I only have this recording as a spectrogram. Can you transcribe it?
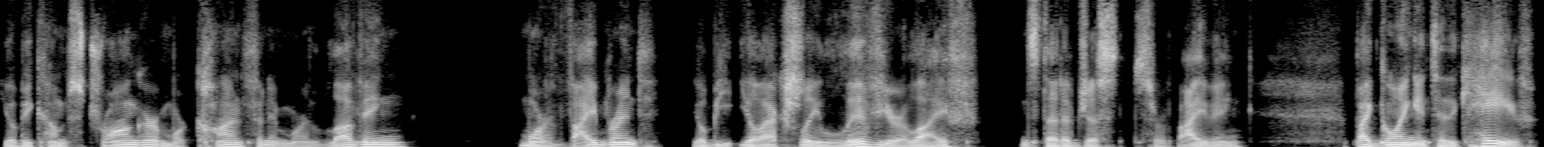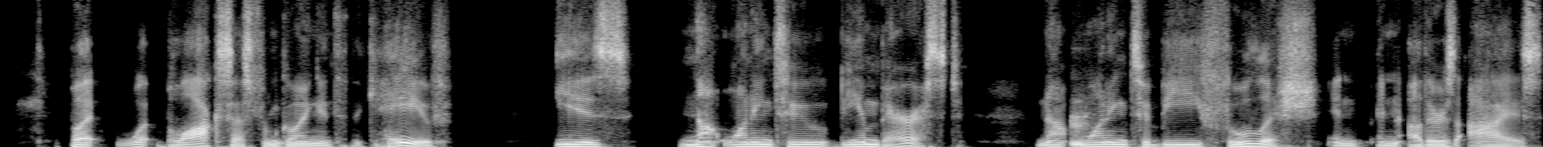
You'll become stronger more confident more loving more vibrant. You'll be you'll actually live your life instead of just surviving by going into the cave. But what blocks us from going into the cave is not wanting to be embarrassed, not mm. wanting to be foolish in, in others' eyes,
